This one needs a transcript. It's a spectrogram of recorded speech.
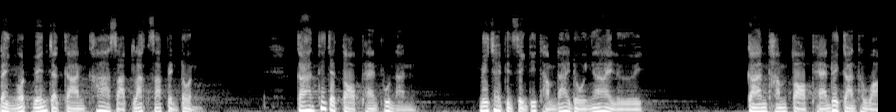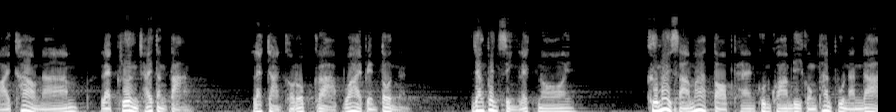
ได้งดเว้นจากการฆ่าสัตว์ลักทรัพย์เป็นต้น การที่จะตอบแทนผู้นั้น ไม่ใช่เป็นสิ่งที่ทำได้โดยง่ายเลย การทำตอบแทนด้วยการถวายข้าวน้ำและเครื่องใช้ต่างๆ และการเคารพกราบไหว้เป็นต้นนั้นยังเป็นสิ่งเล็กน้อย คือไม่สามารถตอบแทนคุณความดีของท่านผู้นั้นได้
